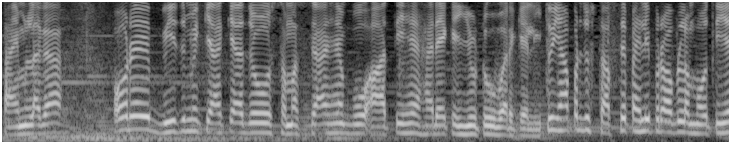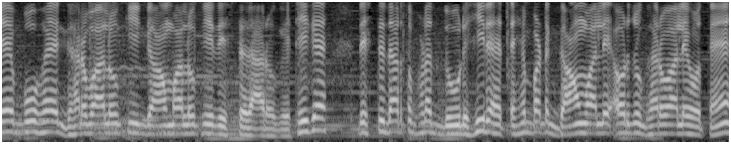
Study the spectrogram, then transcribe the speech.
टाइम लगा और बीच में क्या क्या जो समस्याएँ हैं, वो आती है हर एक यूट्यूबर के लिए। तो यहाँ पर जो सबसे पहली प्रॉब्लम होती है, वो है घर वालों की गाँव वालों की रिश्तेदारों की, ठीक है? रिश्तेदार तो बड़ा दूर ही रहते हैं बट गाँव वाले और जो घर वाले होते हैं,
